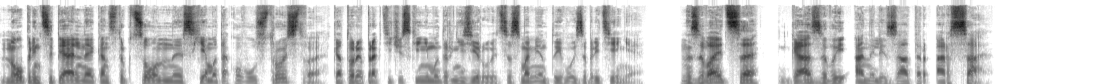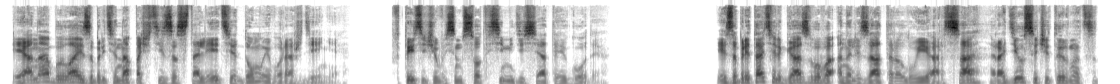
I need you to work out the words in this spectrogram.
Но принципиальная конструкционная схема такого устройства, которое практически не модернизируется с момента его изобретения, называется газовый анализатор Арса. И она была изобретена почти за столетие до моего рождения, в 1870-е годы. Изобретатель газового анализатора Луи Арса родился 14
